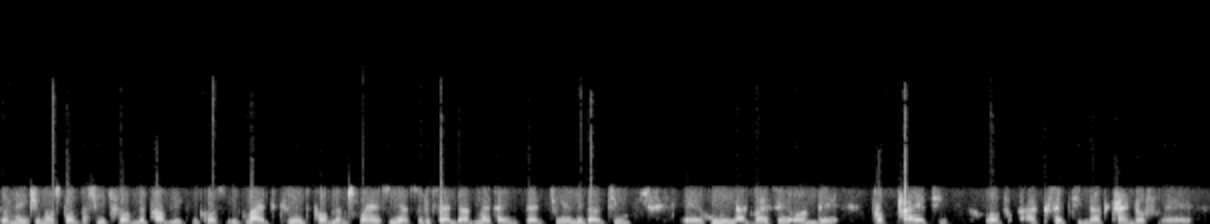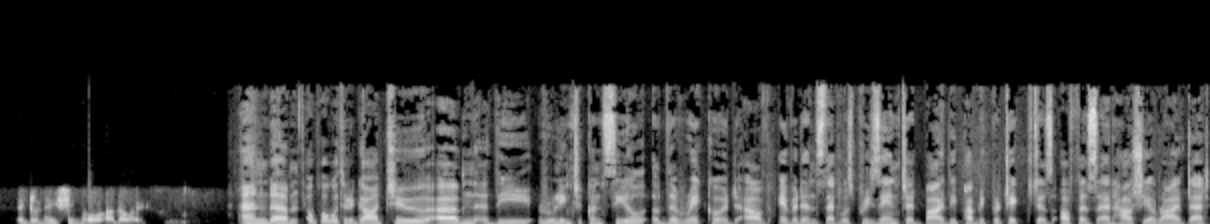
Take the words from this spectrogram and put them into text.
donation or sponsorship from the public because it might create problems for her. She has referred that matter instead to her legal team uh, who will advise her on the propriety of accepting that kind of uh, a donation or otherwise. And um, Oupa, with regard to um, the ruling to conceal the record of evidence that was presented by the Public Protector's Office at how she arrived at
